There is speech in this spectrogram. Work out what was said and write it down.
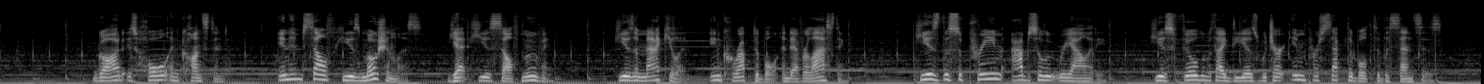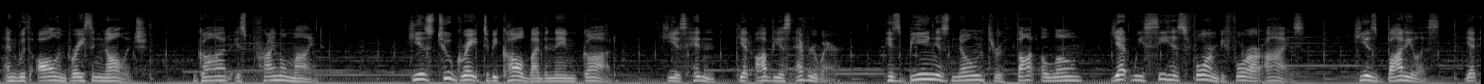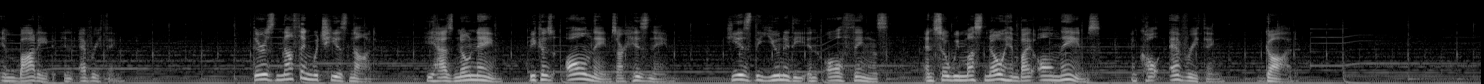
God is whole and constant. In himself, he is motionless, yet he is self-moving. He is immaculate, incorruptible, and everlasting. He is the supreme absolute reality. He is filled with ideas which are imperceptible to the senses and with all embracing knowledge. God is primal mind. He is too great to be called by the name God. He is hidden, yet obvious everywhere. His being is known through thought alone, yet we see his form before our eyes. He is bodiless, yet embodied in everything. There is nothing which he is not. He has no name, because all names are his name. He is the unity in all things, and so we must know him by all names and call everything God.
